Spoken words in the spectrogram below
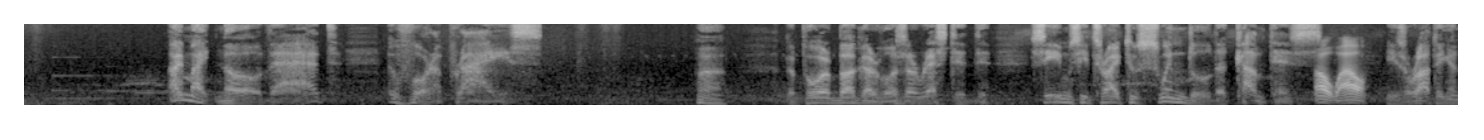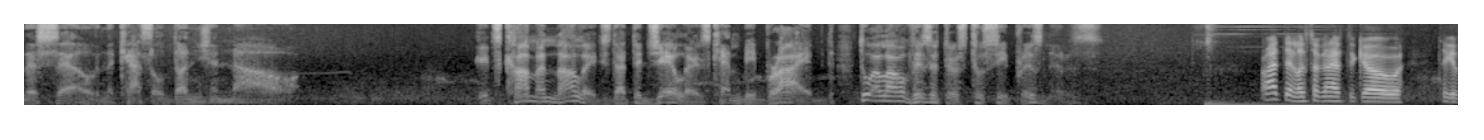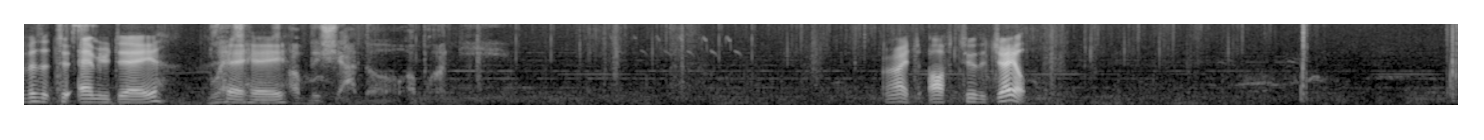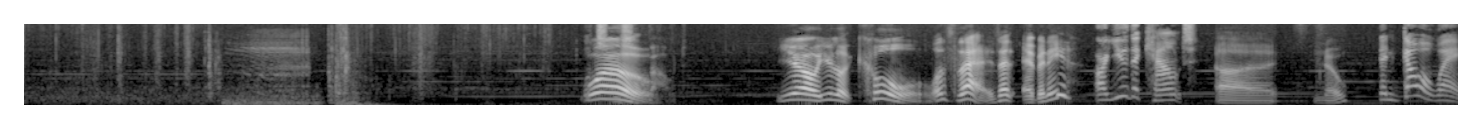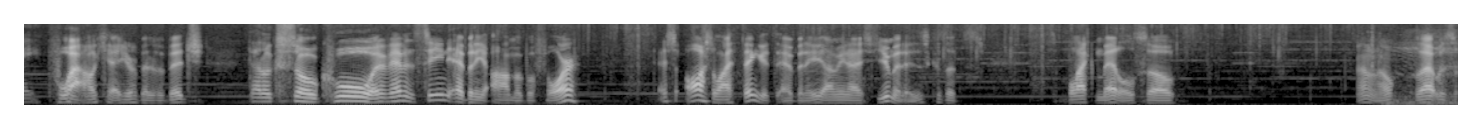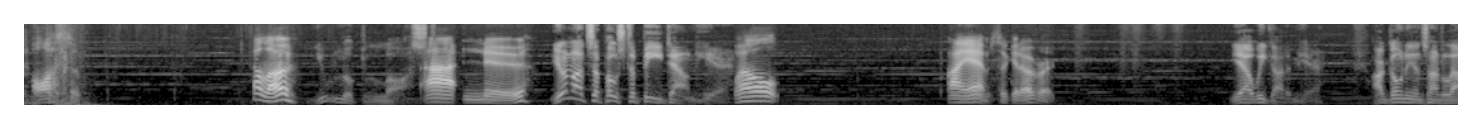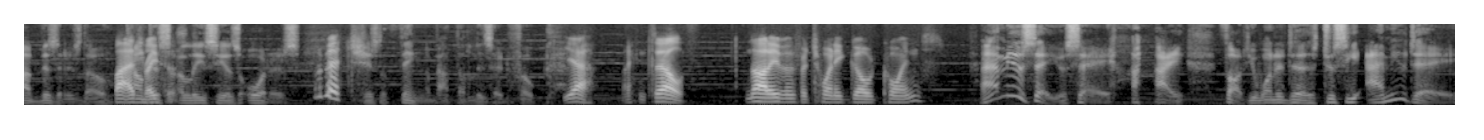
I might know that for a price. Huh. The poor bugger was arrested. Seems he tried to swindle the Countess. Oh, wow. He's rotting in a cell in the castle dungeon now. It's common knowledge that the jailers can be bribed to allow visitors to see prisoners. Alright then, looks like I'm gonna have to go take a visit to Amusei. Hey, hey. of the shadow upon ye. Alright, off to the jail. Whoa! about? Yo, you look cool. What's that? Is that ebony? Are you the Count? Uh, no. Then go away. Wow, okay, you're a bit of a bitch. That looks so cool. I haven't seen ebony armor before. That's awesome. I think it's ebony. I mean, I assume it is, because it's, it's black metal, so... I don't know. That was awesome. Hello. You look lost. Uh, no. You're not supposed to be down here. Well, I am, so get over it. Yeah, we got him here. Argonians aren't allowed visitors, though. Wow, that's Countess racist. Alessia's orders. What a bitch. Here's the thing about the lizard folk. Yeah, I can tell. Not even for 20 gold coins. Amuse, you say? I thought you wanted to, to see Amude.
